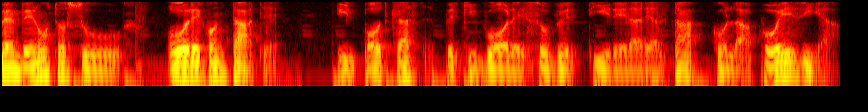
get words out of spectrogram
Benvenuto su Ore Contate, il podcast per chi vuole sovvertire la realtà con la poesia.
